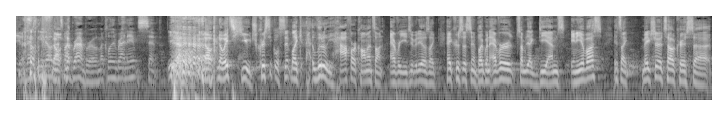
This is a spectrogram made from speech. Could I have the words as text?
You know? Next thing you know, No, that's my no. brand, bro. My clothing brand name, Simp. Yeah. no, no, it's huge. Chris equals simp. Like h- literally half our comments on every YouTube video is like, "Hey, Chris is simp." Like whenever somebody like DMs any of us, it's like, make sure to tell Chris uh,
